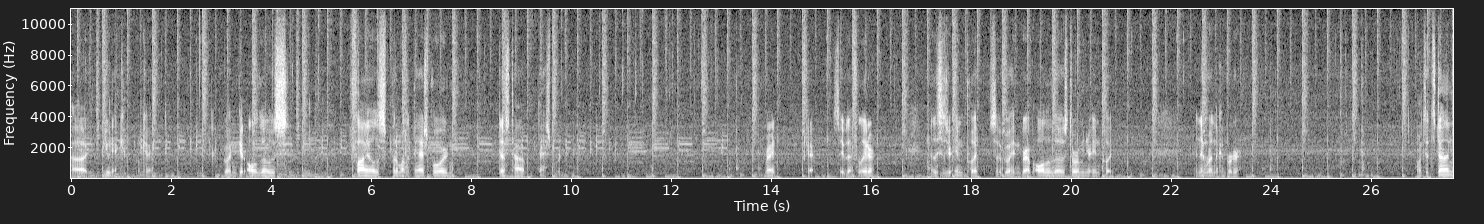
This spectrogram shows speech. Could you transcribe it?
Uh, Unic. Okay. Go ahead and get all those files, put them on the dashboard, desktop, dashboard. Right? Okay. Save that for later. Now this is your input, so go ahead and grab all of those, throw them in your input, and then run the converter. Once it's done,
